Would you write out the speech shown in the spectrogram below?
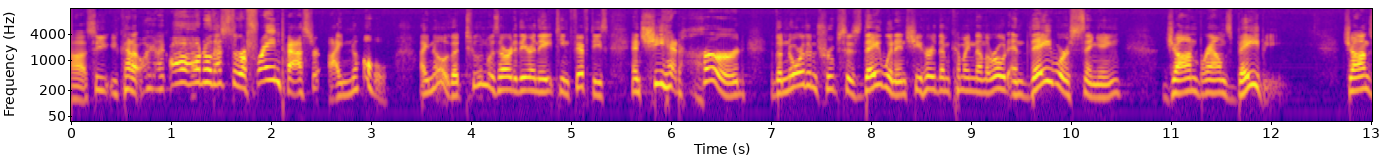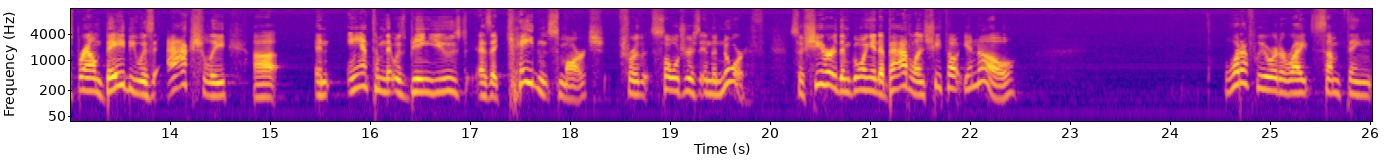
Uh, so you, you kind of, oh, like, oh, no, that's the refrain, Pastor. I know. I know. The tune was already there in the 1850s. And she had heard the northern troops as they went in, she heard them coming down the road, and they were singing John Brown's Body. John's Brown Body was actually uh, an anthem that was being used as a cadence march for the soldiers in the north. So she heard them going into battle, and she thought, you know, what if we were to write something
